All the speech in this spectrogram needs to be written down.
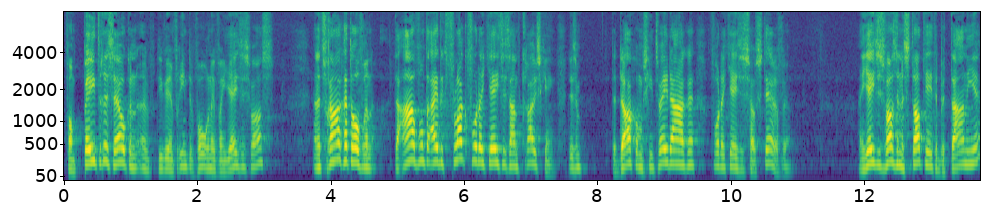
van Petrus, hè, ook een, die weer een vriend, de volgeling van Jezus was. En het verhaal gaat over een, de avond eigenlijk vlak voordat Jezus aan het kruis ging. Dus een, de dag of misschien twee dagen voordat Jezus zou sterven. En Jezus was in een stad die heette Betanië.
